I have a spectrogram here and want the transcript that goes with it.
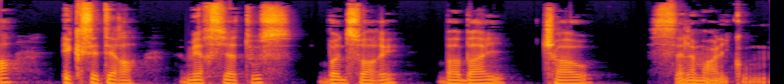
etc. Merci à tous, bonne soirée, bye bye, ciao. السلام عليكم.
